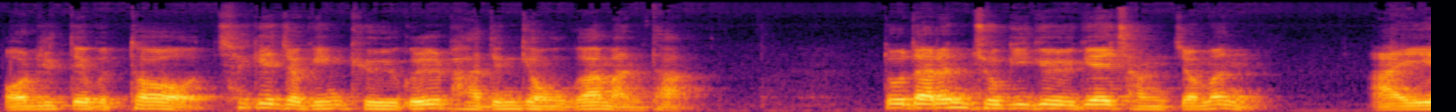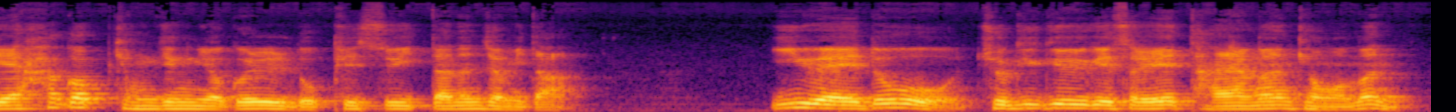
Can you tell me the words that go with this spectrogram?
어릴 때부터 체계적인 교육을 받은 경우가 많다. 또 다른 조기 교육의 장점은 아이의 학업 경쟁력을 높일 수 있다는 점이다. 이외에도 조기 교육에서의 다양한 경험은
